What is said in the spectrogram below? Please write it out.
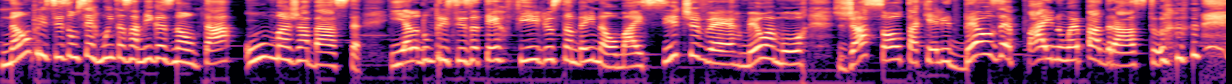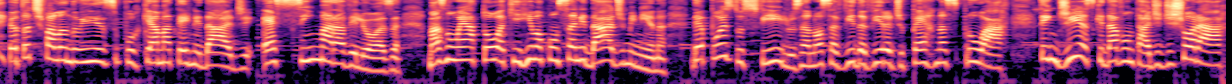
Não precisam ser muitas amigas, não, tá? Uma já basta. E ela não precisa ter filhos também, não. Mas se tiver, meu amor, já solta aquele Deus é pai, não é padrasto. Eu tô te falando isso porque a maternidade é sim maravilhosa. Mas não é à toa que rima com sanidade, menina. Depois dos filhos, a nossa vida vira de pernas pro ar. Tem dias que dá vontade de chorar,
